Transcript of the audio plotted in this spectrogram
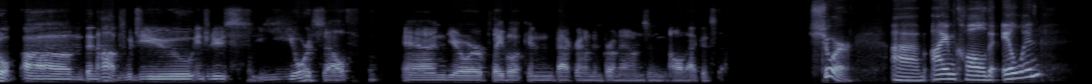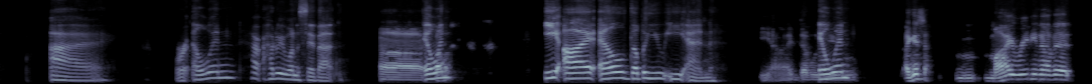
cool um then hobbs would you introduce yourself and your playbook and background and pronouns and all that good stuff Sure. Um, I am called Aylwin. Uh, or Elwin. How, how do we want to say that? uh spell Aylwin. E I L W E N. it. E-I-W- Ilwin? i guess my reading of it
